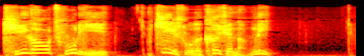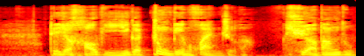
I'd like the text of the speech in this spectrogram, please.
提高处理技术的科学能力。这就好比一个重病患者需要帮助，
